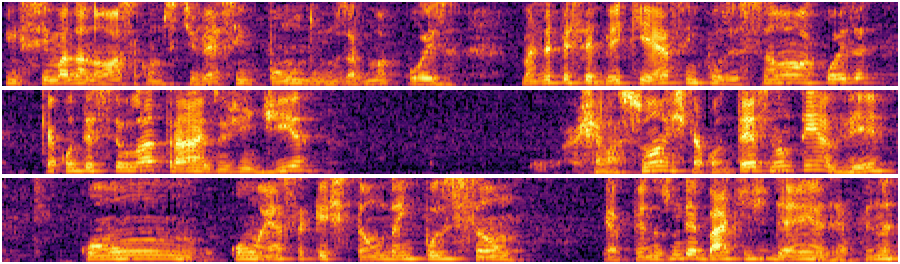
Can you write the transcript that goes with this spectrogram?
em cima da nossa, como se estivesse impondo-nos alguma coisa. Mas é perceber que essa imposição é uma coisa que aconteceu lá atrás. Hoje em dia, as relações que acontecem não tem a ver com, com essa questão da imposição. É apenas um debate de ideias, é apenas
